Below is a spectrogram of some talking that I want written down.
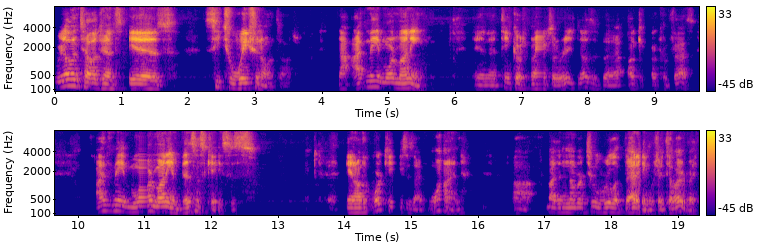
real intelligence is situational intelligence. Now, I've made more money, and I think Coach Banks already knows this, but I'll, I'll confess, I've made more money in business cases in all the court cases I've won uh, by the number two rule of betting, which I tell everybody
